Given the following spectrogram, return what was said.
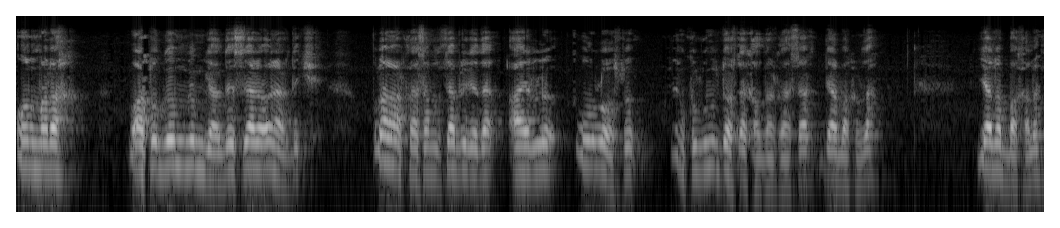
10 numara Bartol Gım Gım geldi. Sizlere önerdik. Bulan arkadaşlarımızı tebrik eder. Hayırlı uğurlu olsun. Bizim kurgumuz 4'te kaldı arkadaşlar. Diyarbakır'da. Yarın bakalım.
